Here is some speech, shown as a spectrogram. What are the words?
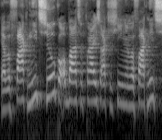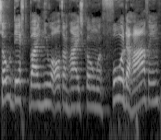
ja, we vaak niet zulke opwaartse prijsacties zien en we vaak niet zo dicht bij nieuwe all-time highs komen voor de having.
